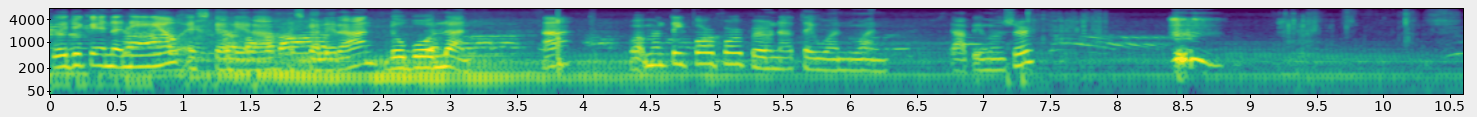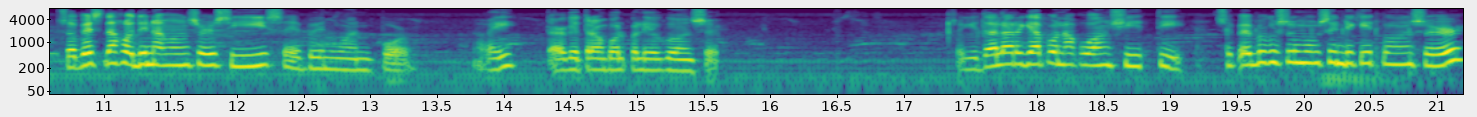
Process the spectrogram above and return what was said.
Pwede kayo na ninyo, eskalera, eskalerahan, dobolan. Ha? Wa man tay 44 pero natay 11. Copy mo, sir. so, best na ko din naman, sir, si 714. Okay? Target rumble paliugon, sir. So, gidala rin po na ako ang shitty. So, if ever gusto mo syndicate ko, sir,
